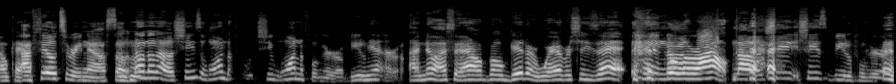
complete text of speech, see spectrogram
Okay. I filter it now. So Mhm. no, no, no. She's a wonderful, she wonderful girl, beautiful yeah, girl. I know. I said I'll go get her wherever she's at and No, pull her out. No, she she's a beautiful girl.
